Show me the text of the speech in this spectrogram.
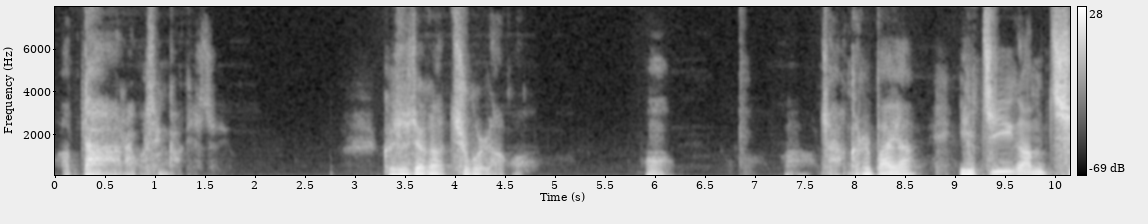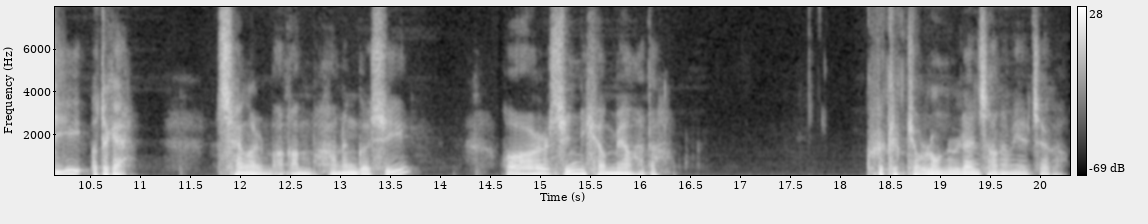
없다라고 생각했어요. 그래서 제가 죽을라고. 어. 어. 자, 그럴 바야 일찌감치 어떻게 생을 마감하는 것이 훨씬 현명하다. 그렇게 결론을 낸 사람이에요, 제가.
